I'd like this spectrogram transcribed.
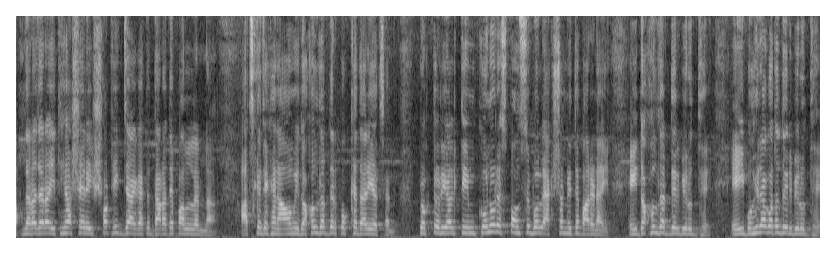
আপনারা যারা ইতিহাসের এই সঠিক জায়গাতে দাঁড়াতে পারলেন না, আজকে যেখানে আওয়ামী দখলদারদের পক্ষে দাঁড়িয়েছেন, প্রক্টোরিয়াল টিম কোনো রেসপন্সিবল অ্যাকশন নিতে পারে নাই। এই দখলদারদের বিরুদ্ধে, এই বহিরাগতদের বিরুদ্ধে,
